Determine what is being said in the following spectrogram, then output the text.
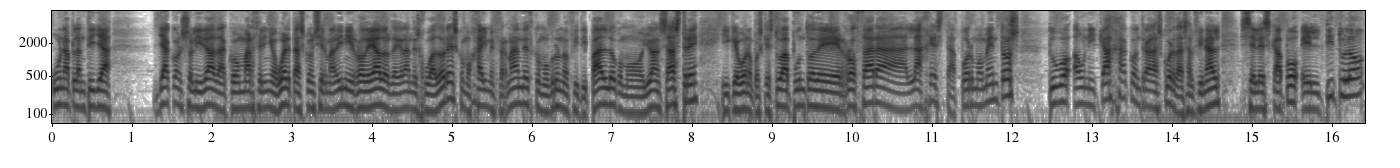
una plantilla ya consolidada con Marcelino Huertas, con Siermadini rodeados de grandes jugadores como Jaime Fernández, como Bruno Fitipaldo, como Joan Sastre y que bueno, pues que estuvo a punto de rozar a la gesta por momentos, tuvo a Unicaja contra las cuerdas, al final se le escapó el título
